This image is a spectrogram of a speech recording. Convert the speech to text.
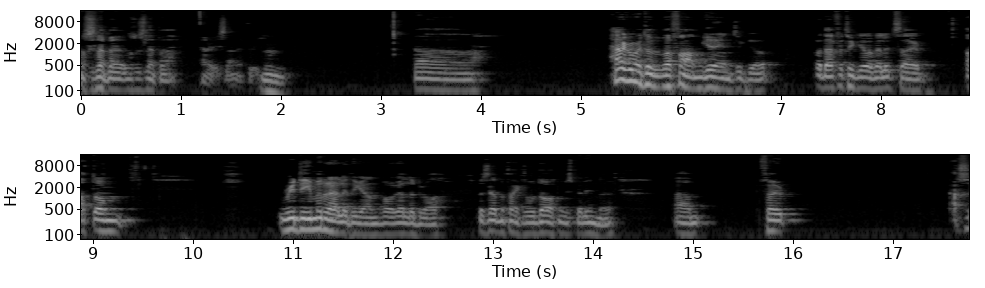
de ska släppa, de ska släppa Harry så han Mm. Uh, här kommer jag till vad fan grejen tyckte jag. Och därför tyckte jag var väldigt så här, att de redeemade det här lite grann var väldigt bra. Speciellt med tanke på datorn vi spelade in där. Um, för alltså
